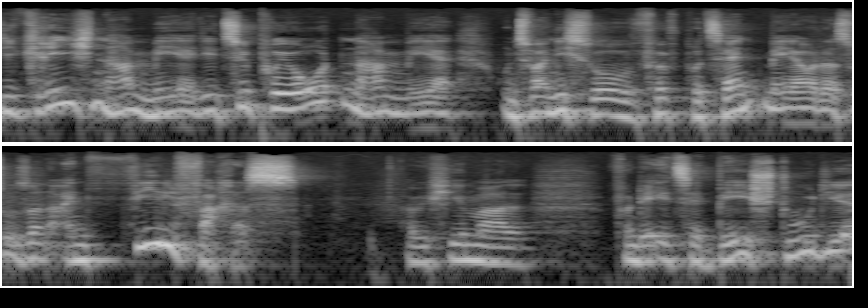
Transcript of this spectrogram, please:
die Griechen haben mehr, die Zyprioten haben mehr. Und zwar nicht so 5% mehr oder so, sondern ein Vielfaches. Habe ich hier mal von der EZB-Studie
